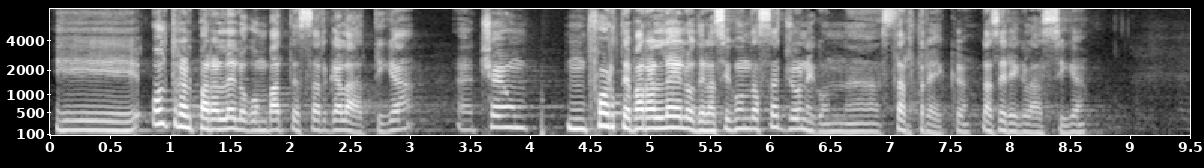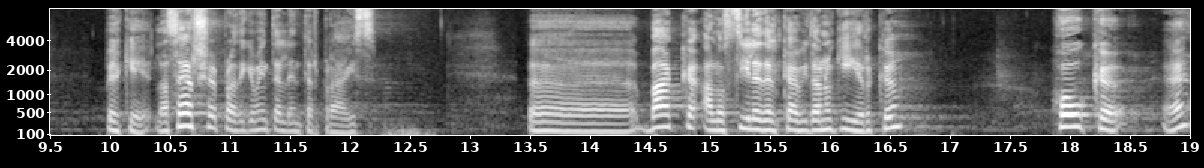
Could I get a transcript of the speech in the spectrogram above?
E, oltre al parallelo con Battlestar Galactica, eh, c'è un, un, forte parallelo della seconda stagione con uh, Star Trek, la serie classica. Perché la praticamente è l'Enterprise. Uh, Buck ha lo stile del capitano Kirk. Hawk, eh?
